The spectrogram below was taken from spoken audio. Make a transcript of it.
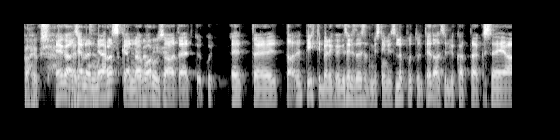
kahjuks. ega seal on jah raske on nagu aru saada, et et ta, tihtipeale ikkagi sellised asjad, mis niiviisi lõputult edasi lükatakse ja.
